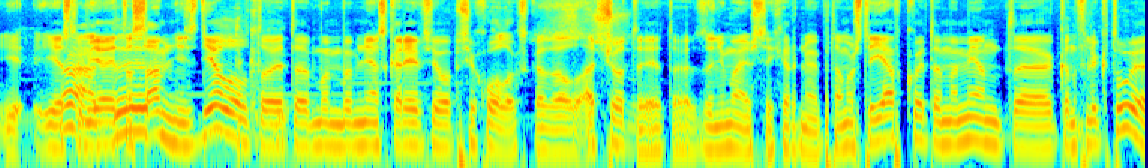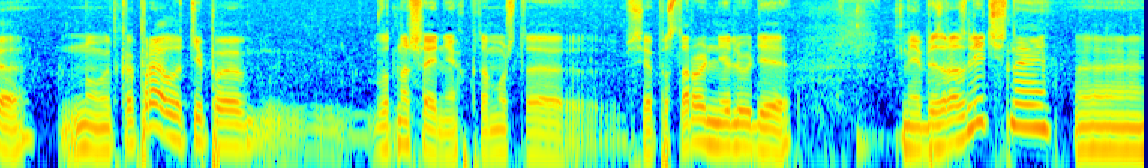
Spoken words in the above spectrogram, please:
Если А, бы я да это сам не сделал, то это бы мне, скорее всего, психолог сказал, а что ты это занимаешься херней? Потому что я в какой-то момент э, конфликтуя, ну, это, как правило, типа в отношениях, потому что все посторонние люди мне безразличны, э,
